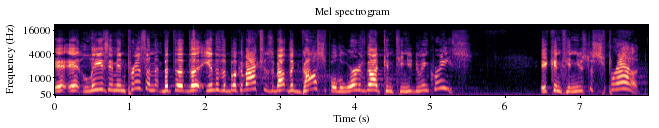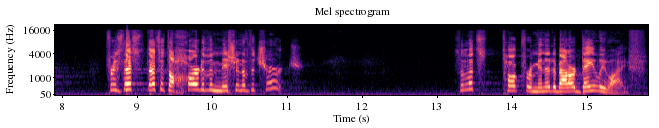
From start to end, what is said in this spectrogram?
It, it leaves him in prison, but the, the end of the book of Acts is about the gospel. The word of God continued to increase, it continues to spread. Friends, that's, that's at the heart of the mission of the church. So let's talk for a minute about our daily life.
